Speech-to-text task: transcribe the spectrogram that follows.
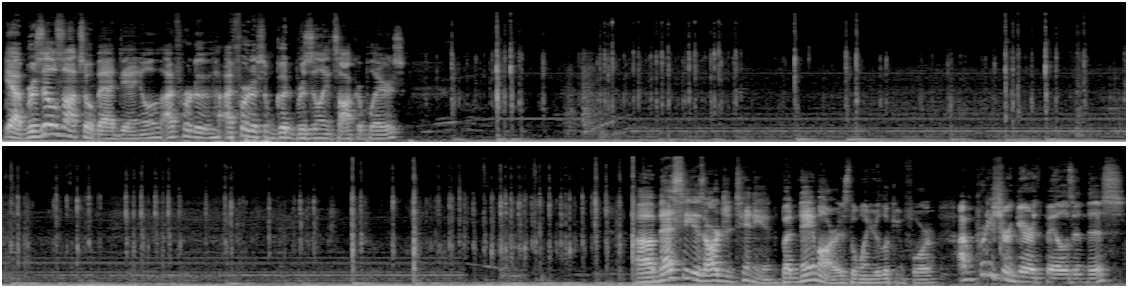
Yeah, Brazil's not so bad, Daniel. I've heard of I've heard of some good Brazilian soccer players. Uh, Messi is Argentinian, but Neymar is the one you're looking for. I'm pretty sure Gareth Bale is in this.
